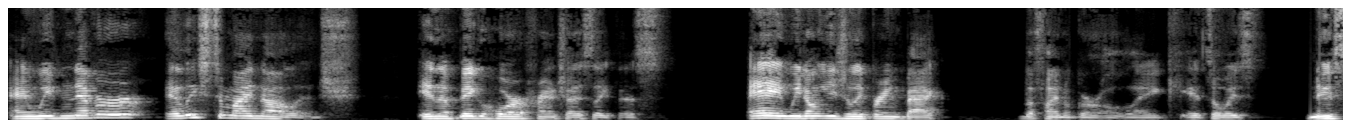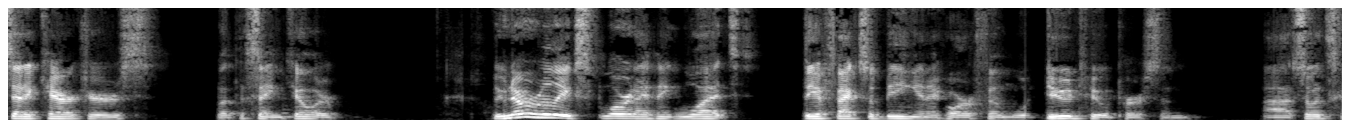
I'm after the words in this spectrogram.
and we've never, at least to my knowledge, in a big horror franchise like this, a we don't usually bring back the final girl. Like it's always new set of characters, but the same mm-hmm. killer. We've never really explored, I think, what the effects of being in a horror film would do to a person. Uh, so it's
